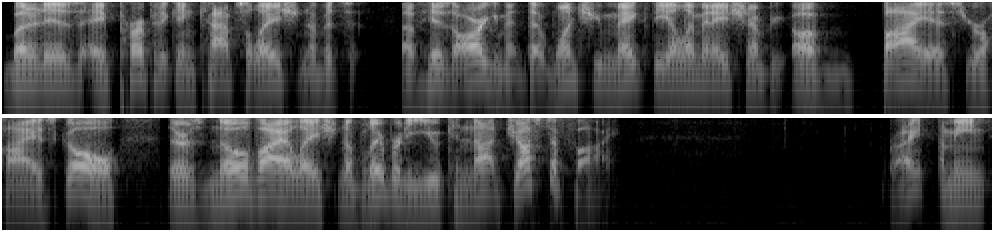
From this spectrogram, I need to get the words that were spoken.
but it is a perfect encapsulation of its of his argument that once you make the elimination of, of bias your highest goal, there's no violation of liberty you cannot justify. Right? I mean,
